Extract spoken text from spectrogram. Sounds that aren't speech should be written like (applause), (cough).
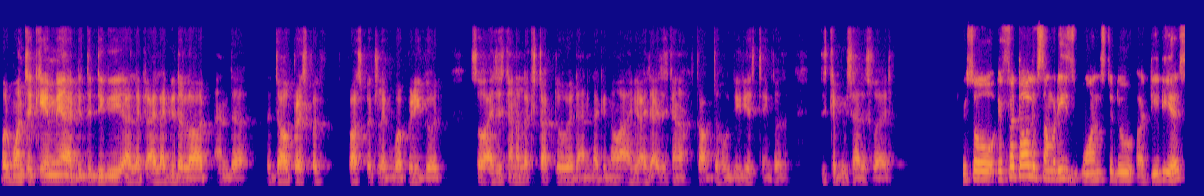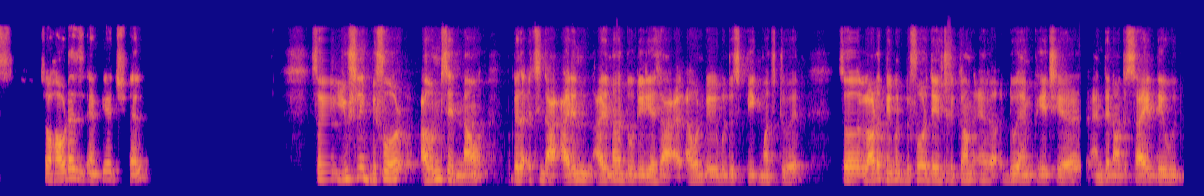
But once I came here, I did the degree. I like I liked it a lot, and the, the job prospect prospects like were pretty good. So I just kind of like stuck to it, and like you know, I I, I just kind of stopped the whole DDS thing because this kept me satisfied. So if at all, if somebody wants to do a DDS, so how does MPH help? So usually before, I wouldn't say now because it's, I didn't I did not do DDS. I, I wouldn't be able to speak much to it. So a lot of people before they used to come uh, do MPH here, and then on the side they would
